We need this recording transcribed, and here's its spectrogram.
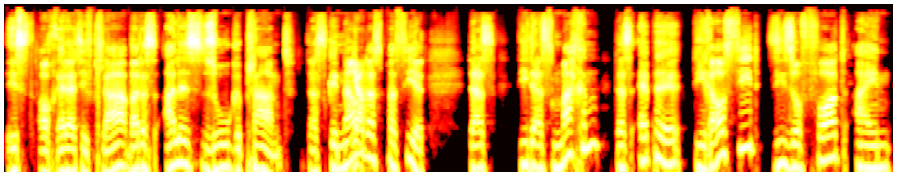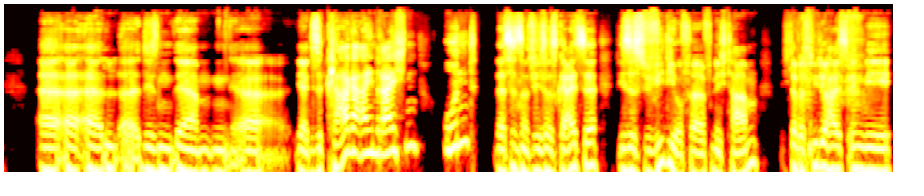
ist auch relativ klar, war das alles so geplant, dass genau ja. das passiert, dass die das machen, dass Apple die rauszieht, sie sofort ein äh, äh, äh, diesen ähm, äh, ja diese Klage einreichen und das ist natürlich das Geilste, dieses Video veröffentlicht haben. Ich glaube, das Video heißt irgendwie,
